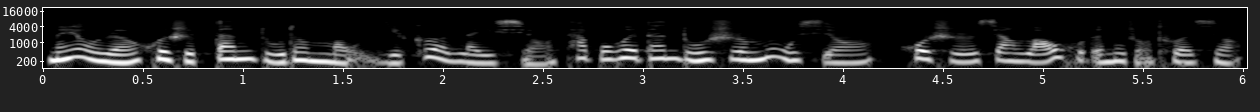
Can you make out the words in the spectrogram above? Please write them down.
没有人会是单独的某一个类型，它不会单独是木型，或是像老虎的那种特性，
